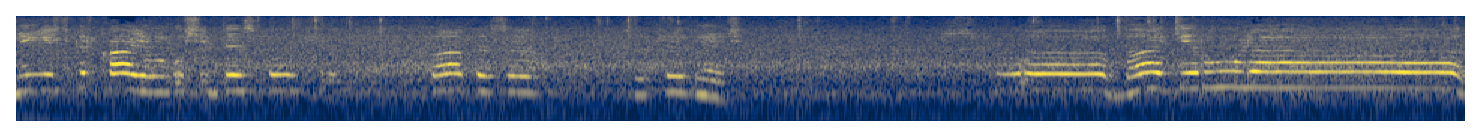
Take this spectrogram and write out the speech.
меня есть кирка, я могу себе использовать. Папа за... запрыгнуть. Баги рулят!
